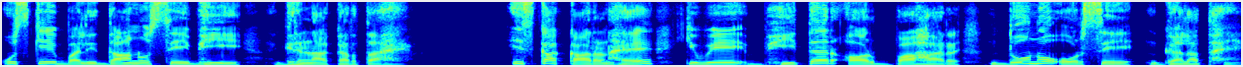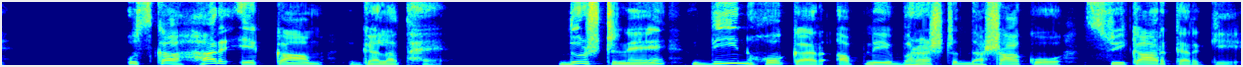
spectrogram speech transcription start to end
उसके बलिदानों से भी घृणा करता है। इसका कारण है कि वे भीतर और बाहर दोनों ओर से गलत हैं। उसका हर एक काम गलत है। दुष्ट ने दीन होकर अपनी भ्रष्ट दशा को स्वीकार करके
